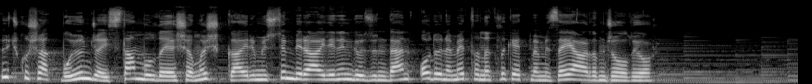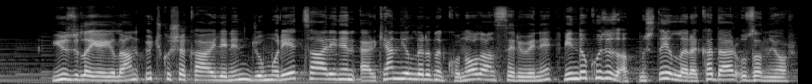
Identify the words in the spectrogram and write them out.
üç kuşak boyunca İstanbul'da yaşamış gayrimüslim bir ailenin gözünden o döneme tanıklık etmemize yardımcı oluyor. Yüzyıla yayılan üç kuşak ailenin Cumhuriyet tarihinin erken yıllarını konu olan serüveni 1960'lı yıllara kadar uzanıyor.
